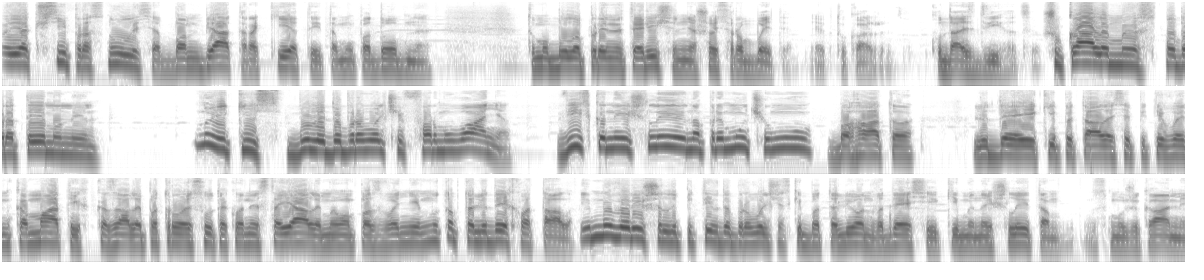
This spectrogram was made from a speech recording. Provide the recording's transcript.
Як всі проснулися, бомбять, ракети і тому подобне. Тому було прийнято рішення щось робити, як то кажуть, кудись двігатися. Шукали ми з побратимами, ну, якісь були добровольчі формування. Військо не йшли напряму, чому багато людей, які питалися піти в воєнкомат, їх казали по троє суток вони стояли, ми вам позвонимо. Ну, тобто людей хватало. І ми вирішили піти в добровольчий батальйон в Одесі, який ми знайшли там з мужиками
